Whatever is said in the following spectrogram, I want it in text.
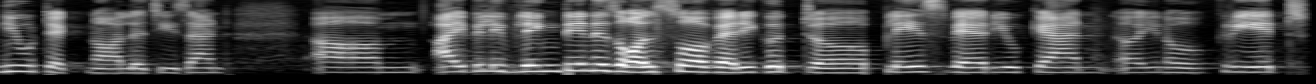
new technologies. And um, I believe LinkedIn is also a very good place where you can, you know, create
